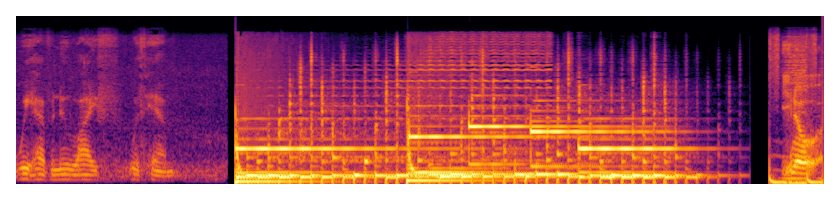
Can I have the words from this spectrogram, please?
we have a new life with him. You know,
